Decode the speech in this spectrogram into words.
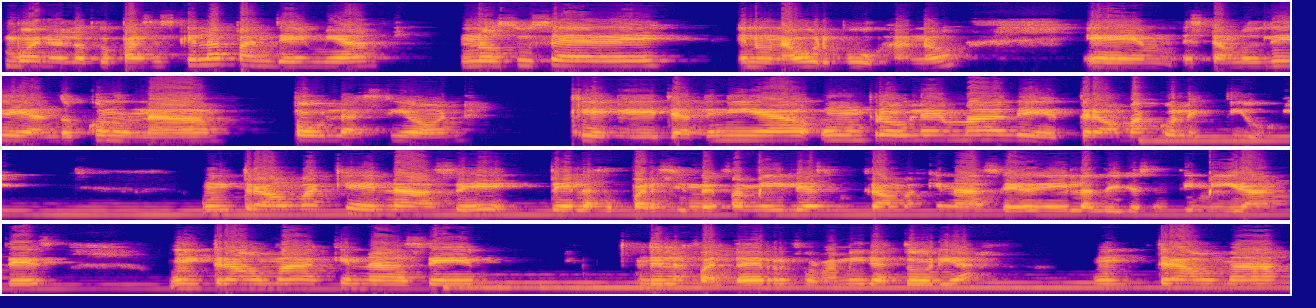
Bueno, lo que pasa es que la pandemia no sucede en una burbuja, ¿no? Eh, estamos lidiando con una población que ya tenía un problema de trauma colectivo, un trauma que nace de la separación de familias, un trauma que nace de las leyes antimigrantes, un trauma que nace de la falta de reforma migratoria, un trauma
